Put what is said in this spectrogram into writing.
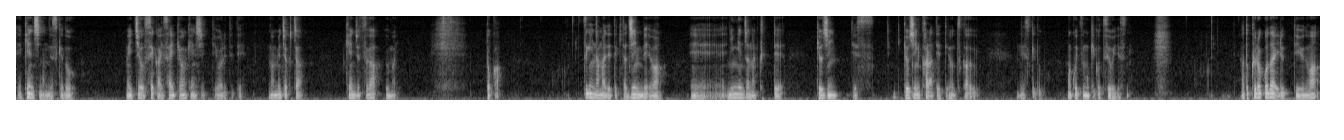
えー剣士なんですけど、まあ、一応世界最強の剣士って言われてて、まあ、めちゃくちゃ剣術がうまい。とか次に名前出てきたジンベエは、えー人間じゃなくって魚人です。魚人空手っていうのを使うんですけど、まあ、こいつも結構強いですね。あとクロコダイルっていうのは、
